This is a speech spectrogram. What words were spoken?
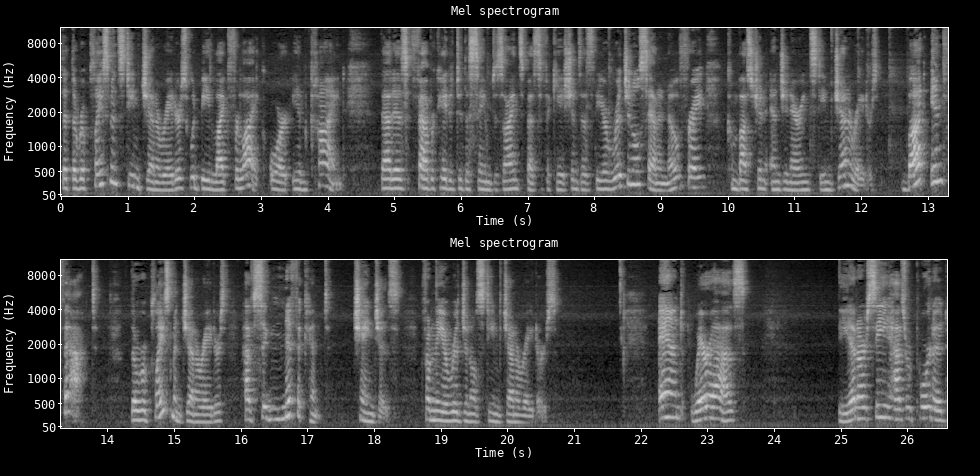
that the replacement steam generators would be like for like or in kind, that is, fabricated to the same design specifications as the original San Onofre combustion engineering steam generators. But in fact, the replacement generators have significant changes from the original steam generators. And whereas the NRC has reported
